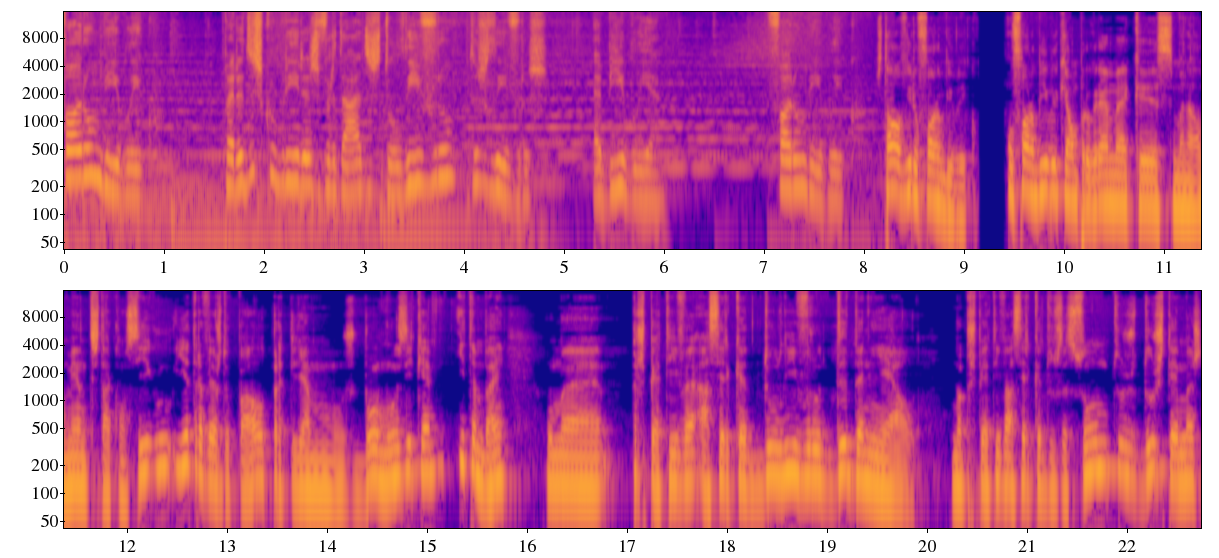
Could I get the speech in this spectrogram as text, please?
Fórum Bíblico para descobrir as verdades do livro dos livros, a Bíblia. Fórum Bíblico. Está a ouvir o Fórum Bíblico. O Fórum Bíblico é um programa que semanalmente está consigo e através do qual partilhamos boa música e também uma perspectiva acerca do livro de Daniel, uma perspectiva acerca dos assuntos, dos temas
